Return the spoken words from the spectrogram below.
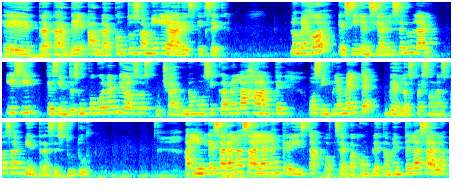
eh, tratar de hablar con tus familiares, etc. Lo mejor es silenciar el celular y si te sientes un poco nervioso, escuchar una música relajante o simplemente ver las personas pasar mientras es tu turno. Al ingresar a la sala de la entrevista, observa completamente la sala,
